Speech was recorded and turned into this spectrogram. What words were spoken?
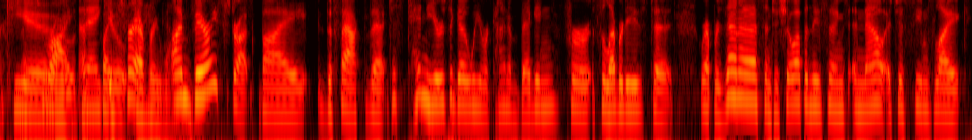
Thank you. That's right. That's Thank place you. for everyone. I'm very struck by the fact that just 10 years ago we were kind of begging for celebrities to represent us and to show up in these things. And now it just seems like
